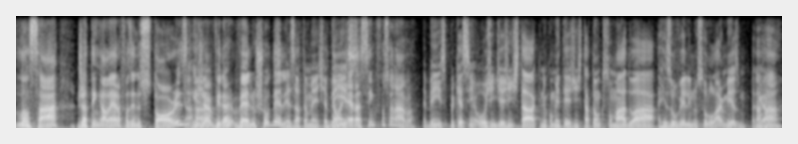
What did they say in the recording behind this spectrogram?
lançar, já tem galera fazendo stories e já vira velho o show dele. Exatamente, é então bem isso. era assim que funcionava. É bem isso, porque assim, hoje em dia a gente tá, que nem eu comentei, a gente tá tão acostumado a resolver ali no celular mesmo, tá ligado? Aham.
